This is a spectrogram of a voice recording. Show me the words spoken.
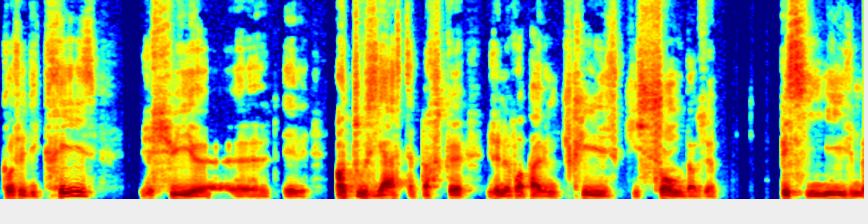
quand je dis crise, je suis enthousiaste parce que je ne vois pas une crise qui sombre dans un pessimisme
